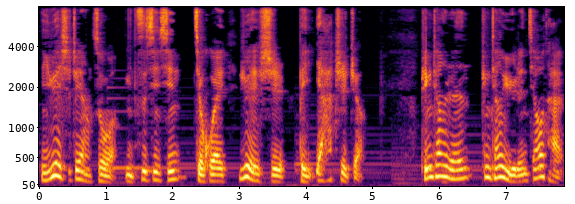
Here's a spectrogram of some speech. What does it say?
你越是这样做，你自信心就会越是被压制着。平常人平常与人交谈，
